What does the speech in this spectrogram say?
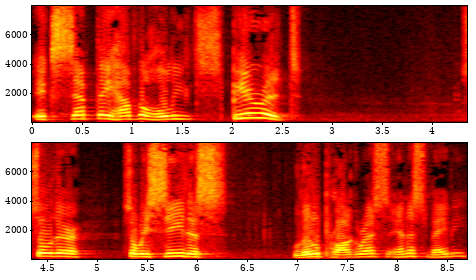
except they have the Holy Spirit. So there so we see this little progress in us maybe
